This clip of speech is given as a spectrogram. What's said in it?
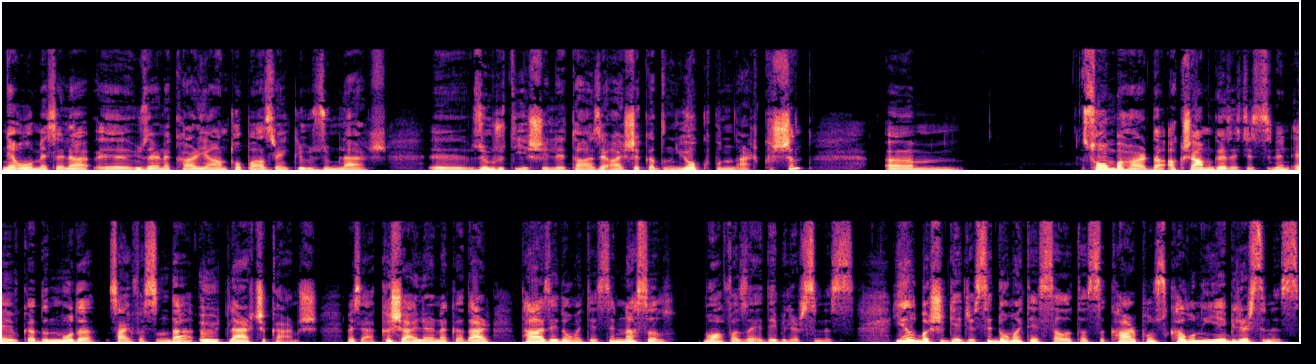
ne o mesela e, üzerine kar yağan topaz renkli üzümler, e, zümrüt yeşili, taze ayşe kadın yok bunlar kışın. E, sonbaharda Akşam Gazetesi'nin Ev Kadın Moda sayfasında öğütler çıkarmış. Mesela kış aylarına kadar taze domatesi nasıl muhafaza edebilirsiniz. Yılbaşı gecesi domates salatası, karpuz, kavun yiyebilirsiniz.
